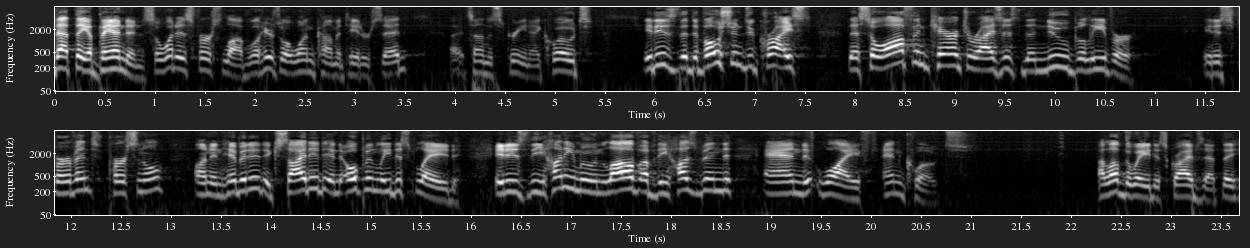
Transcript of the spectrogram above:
that they abandoned. So, what is first love? Well, here's what one commentator said. Uh, it's on the screen. I quote It is the devotion to Christ that so often characterizes the new believer. It is fervent, personal, uninhibited, excited, and openly displayed. It is the honeymoon love of the husband and wife. End quote. I love the way he describes that. The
